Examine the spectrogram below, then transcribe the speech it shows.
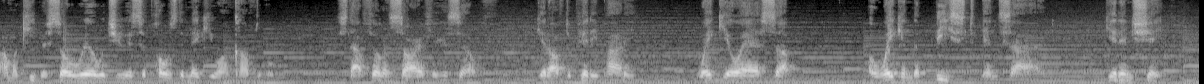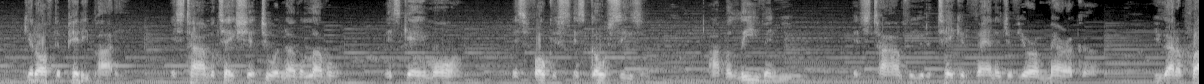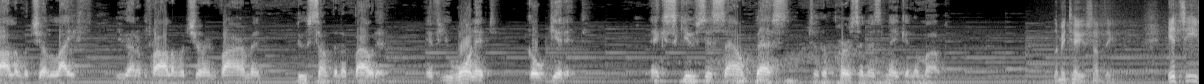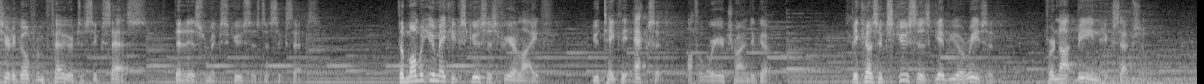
I'm gonna keep it so real with you, it's supposed to make you uncomfortable. Stop feeling sorry for yourself. Get off the pity potty. Wake your ass up. Awaken the beast inside. Get in shape. Get off the pity potty. It's time to take shit to another level. It's game on. It's focus. It's go season. I believe in you. It's time for you to take advantage of your America. You got a problem with your life. You got a problem with your environment. Do something about it. If you want it, go get it. Excuses sound best to the person that's making them up. Let me tell you something. It's easier to go from failure to success than it is from excuses to success. The moment you make excuses for your life, you take the exit off of where you're trying to go. Because excuses give you a reason for not being exceptional.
